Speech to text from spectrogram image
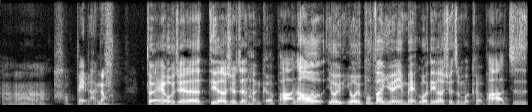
啊，好北蓝哦。对，我觉得迪乐秀真的很可怕。然后有有一部分原因，美国迪乐秀这么可怕，就是。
